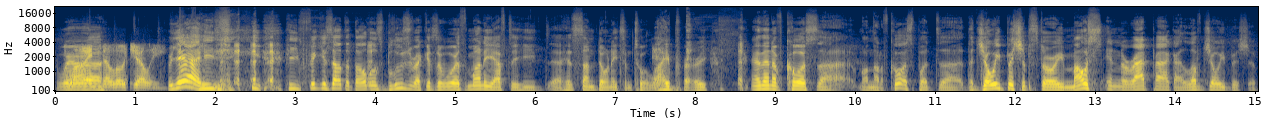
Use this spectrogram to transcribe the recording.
where Blind uh, Mellow Jelly. yeah, he, he he figures out that all those blues records are worth money after he uh, his son donates them to a library, and then of course, uh, well, not of course, but uh, the Joey Bishop story, Mouse in the Rat Pack. I love Joey Bishop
